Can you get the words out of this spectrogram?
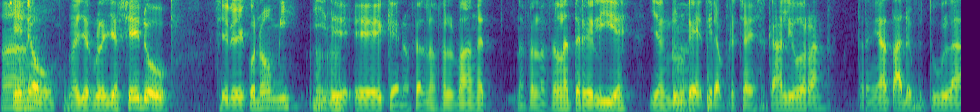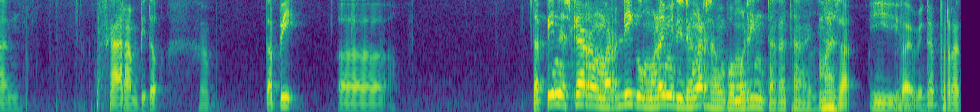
Ah, Shadow. Belajar-belajar shadow. Shadow ekonomi. Ide eh, kayak novel-novel banget. Novel-novelnya tereli ya. Yang dulu kayak tidak percaya sekali orang. Ternyata ada betulan. Sekarang Pito. Yap. Tapi eh Tapi ini sekarang Mardigo mulai didengar sama pemerintah katanya. masa? Iya. Tapi tidak pernah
